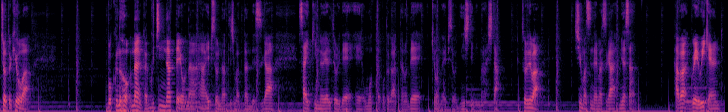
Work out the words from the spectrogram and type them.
ちょっと今日は僕のなんか愚痴になったようなエピソードになってしまったんですが最近のやり取りで思ったことがあったので今日のエピソードにしてみました。それでは週末になりますが皆さん Have a great weekend!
